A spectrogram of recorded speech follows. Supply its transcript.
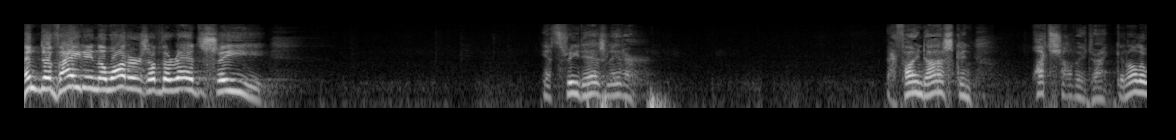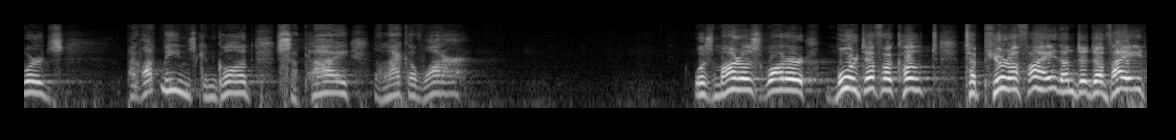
in dividing the waters of the Red Sea. Yet three days later, they're found asking, What shall we drink? In other words, by what means can God supply the lack of water? Was Marah's water more difficult to purify than to divide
